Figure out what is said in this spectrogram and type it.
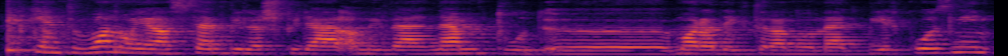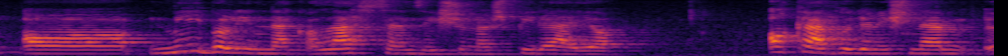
Egyébként van olyan szempillaspirál, amivel nem tud ö, maradéktalanul megbirkózni. A Maybelline-nek a Lash Sensation spirálja akárhogyan is nem ö,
